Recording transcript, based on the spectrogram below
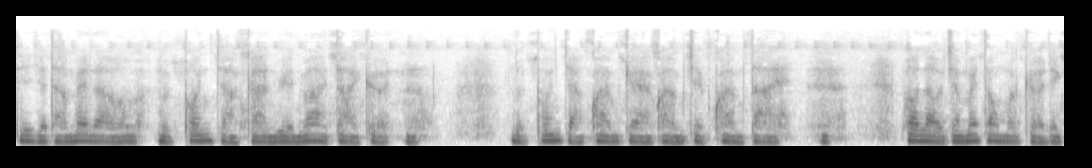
ที่จะทำให้เราหลุดพ้นจากการเวียนว่ายตายเกิด หลุดพ้นจากความแก่ความเจ็บความตาย เพราะเราจะไม่ต้องมาเกิดอีก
